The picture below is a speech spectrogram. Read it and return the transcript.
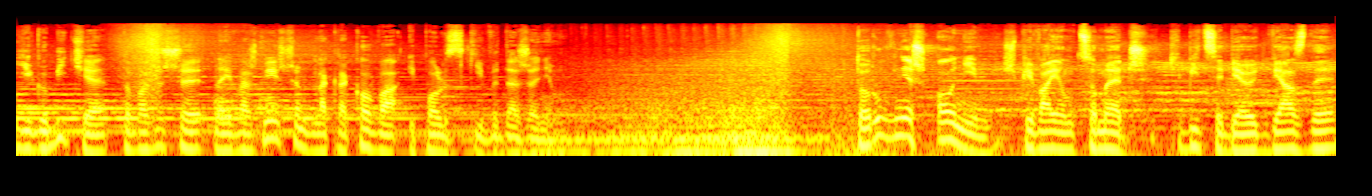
Jego bicie towarzyszy najważniejszym dla Krakowa i Polski wydarzeniom. To również o nim śpiewają co mecz kibice Białej Gwiazdy,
